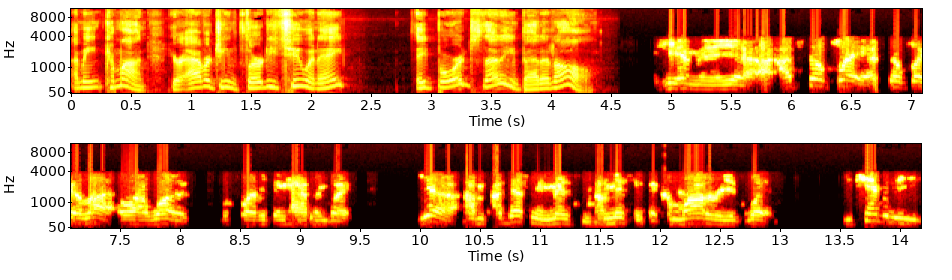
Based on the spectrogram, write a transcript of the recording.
I mean, come on, you're averaging 32 and 8, 8 boards? That ain't bad at all. Yeah, man, yeah. I, I still play. I still play a lot, or I was before everything happened, but yeah, I, I definitely miss. I miss it. The camaraderie is what you can't really,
